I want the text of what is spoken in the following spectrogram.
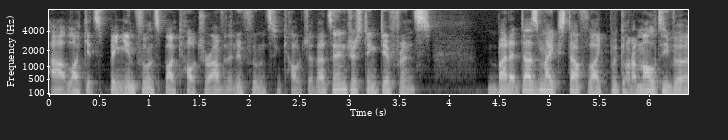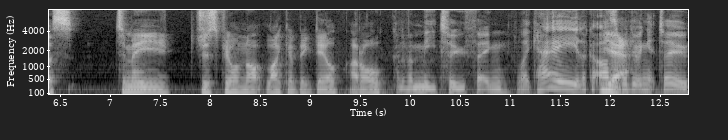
uh, like it's being influenced by culture rather than influencing culture, that's an interesting difference. But it does make stuff like we've got a multiverse to me just feel not like a big deal at all. kind of a Me Too thing. Like, hey, look at us, Yeah. we're doing it too.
